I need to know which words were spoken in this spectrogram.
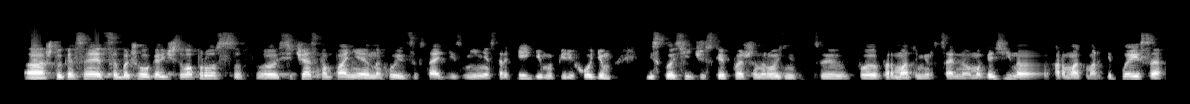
А, что касается большого количества вопросов, сейчас компания находится в стадии изменения стратегии. Мы переходим из классической фэшн-розницы в формат универсального магазина, формат маркетплейса.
